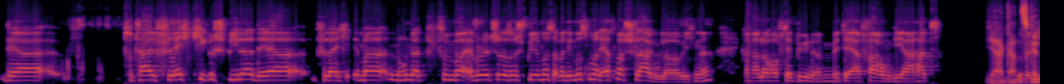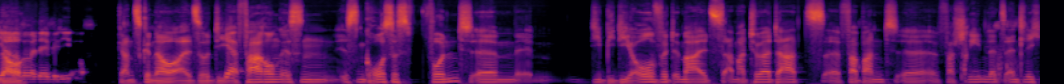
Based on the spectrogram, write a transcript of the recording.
der total flächige Spieler, der vielleicht immer ein 105er Average oder so spielen muss, aber den muss man erstmal schlagen, glaube ich. Ne? Gerade auch auf der Bühne mit der Erfahrung, die er hat. Ja, ganz genau. Ganz genau. Also die ja. Erfahrung ist ein, ist ein großes Pfund. Ähm, die BDO wird immer als Amateur-Darts-Verband äh, verschrien. Letztendlich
